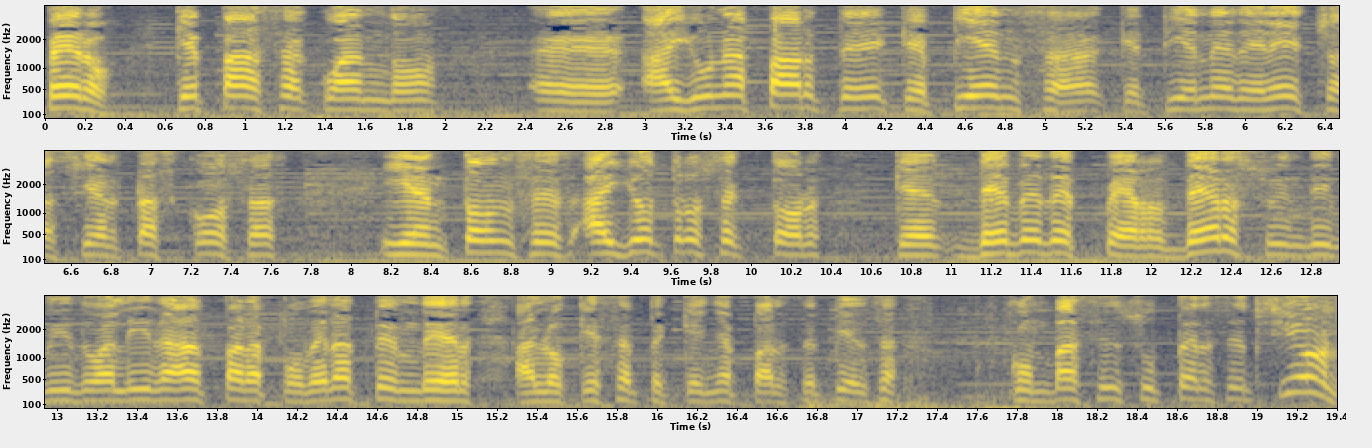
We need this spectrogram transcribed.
Pero, ¿qué pasa cuando eh, hay una parte que piensa que tiene derecho a ciertas cosas y entonces hay otro sector que debe de perder su individualidad para poder atender a lo que esa pequeña parte piensa con base en su percepción.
